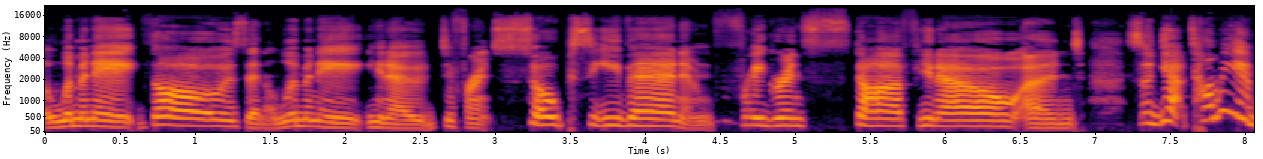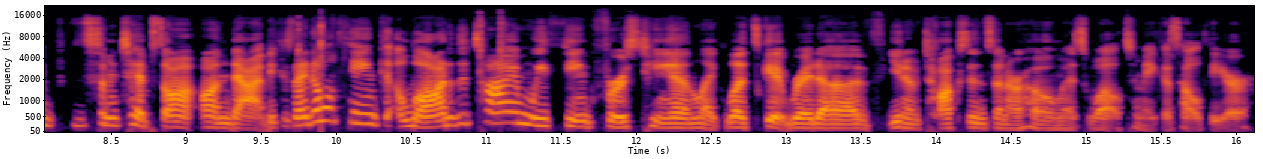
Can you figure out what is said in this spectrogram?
eliminate those and eliminate, you know, different soaps even and fragrance stuff, you know. And so, yeah, tell me some tips on, on that because I don't think a lot of the time we think firsthand, like, let's get rid of, you know, toxins in our home as well to make us healthier.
